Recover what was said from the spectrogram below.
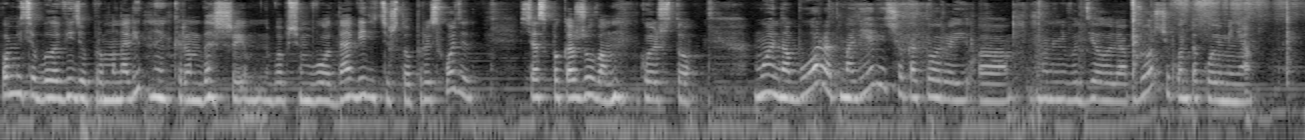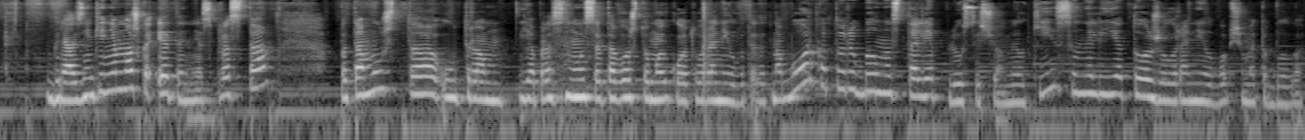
Помните, было видео про монолитные карандаши? В общем, вот, да, видите, что происходит? Сейчас покажу вам кое-что. Мой набор от Малевича, который э, мы на него делали обзорчик, он такой у меня грязненький немножко. Это неспроста. Потому что утром я проснулась от того, что мой кот уронил вот этот набор, который был на столе, плюс еще мелки сын Илье тоже уронил. В общем, это было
